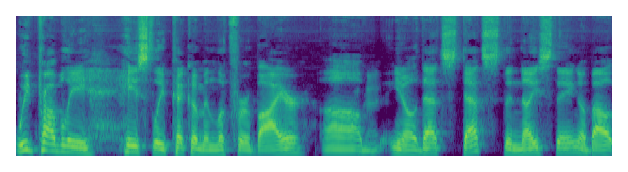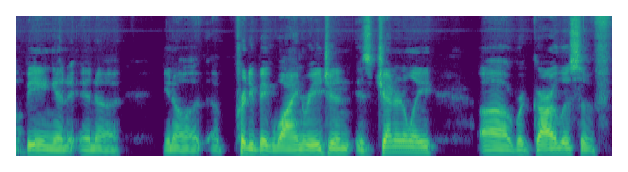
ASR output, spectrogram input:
we'd probably hastily pick them and look for a buyer. Um, okay. You know, that's that's the nice thing about being in in a you know a, a pretty big wine region is generally, uh, regardless of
